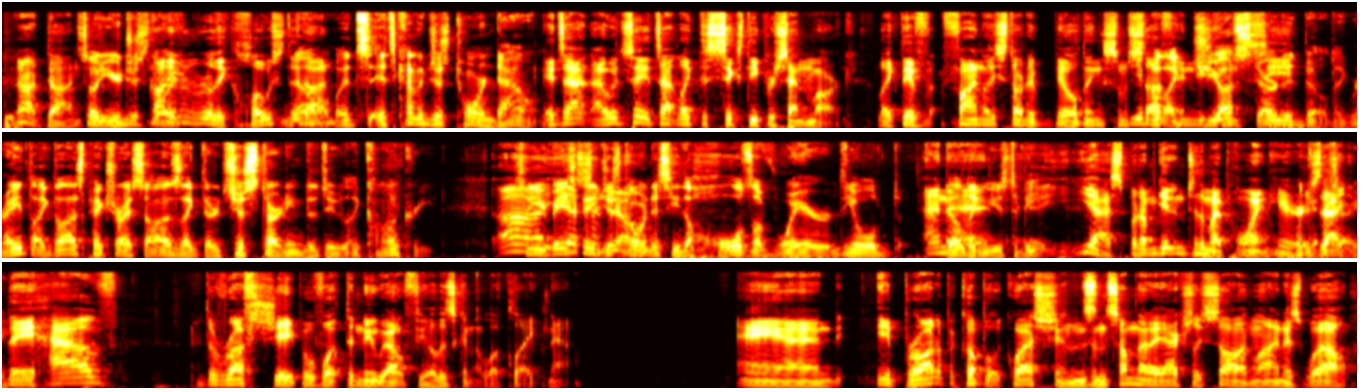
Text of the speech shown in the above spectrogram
they're not done. So you're just it's not going- even really close to No, done. it's it's kind of just torn down. It's at I would say it's at like the sixty percent mark. Like they've finally started building some yeah, stuff. but like just started see- building, right? Like the last picture I saw is like they're just starting to do like concrete. Uh, so you're basically and just no. going to see the holes of where the old And- building and- used to be. Yes, but I'm getting to my point here is Okay, that sorry. they have the rough shape of what the new outfield is going to look like now. And it brought up a couple of questions and some that I actually saw online as well.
